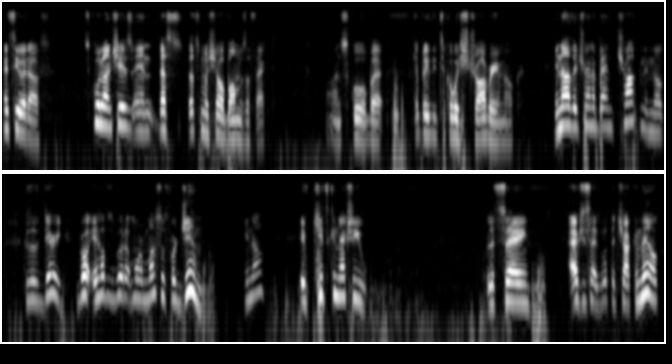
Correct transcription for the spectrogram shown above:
Let's see what else. School lunches, and that's that's Michelle Obama's effect on school, but I can't believe they took away strawberry milk. And now they're trying to ban chocolate milk because of the dairy. Bro, it helps build up more muscles for gym. You know? If kids can actually, let's say, exercise with the chocolate milk,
